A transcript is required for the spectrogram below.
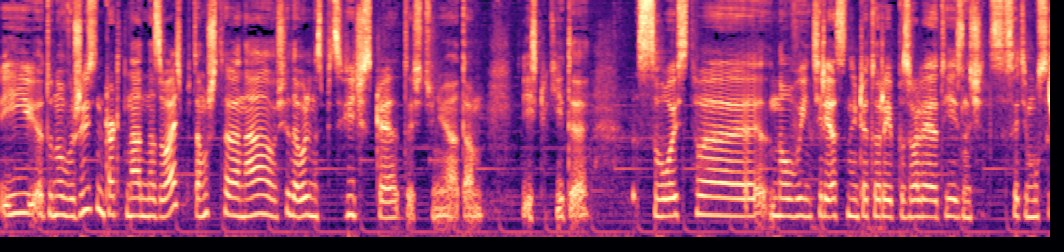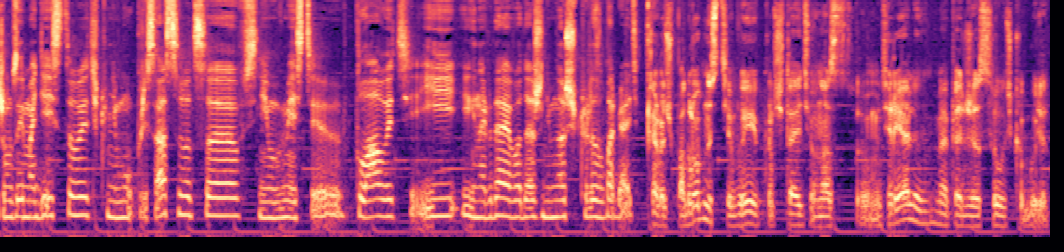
И эту новую жизнь как-то надо назвать, потому что она вообще довольно специфическая. То есть у нее там есть какие-то свойства новые, интересные, которые позволяют ей, значит, с этим мусором взаимодействовать, к нему присасываться, с ним вместе плавать и иногда его даже немножечко разлагать. Короче, подробности вы прочитаете у нас в материале. Опять же, ссылочка будет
